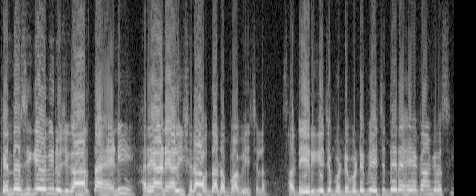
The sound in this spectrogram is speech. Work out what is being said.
ਕਹਿੰਦੇ ਸੀਗੇ ਵੀ ਰੋਜ਼ਗਾਰ ਤਾਂ ਹੈ ਨਹੀਂ ਹਰਿਆਣੇ ਵਾਲੀ ਸ਼ਰਾਬ ਦਾ ਡੱਬਾ ਵੇਚ ਲੈ। ਸਾਡੇ ਏਰੀਏ 'ਚ ਵੱਡੇ ਵੱਡੇ ਵੇਚਦੇ ਰਹੇ ਆ ਕਾਂਗਰਸੀ।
